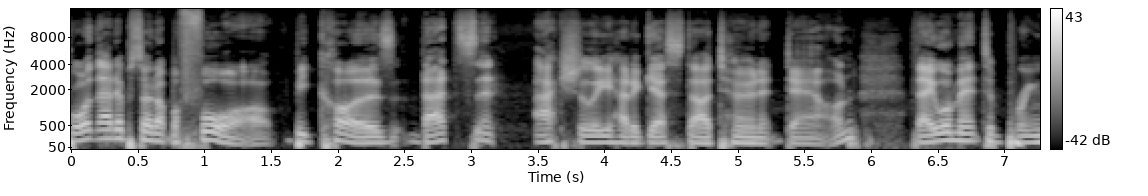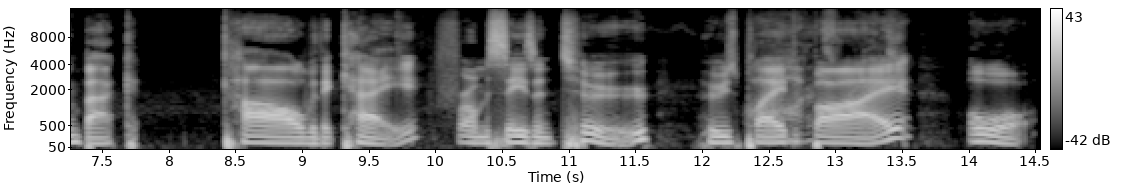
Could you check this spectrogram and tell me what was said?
brought that episode up before because that's an, actually had a guest star turn it down. They were meant to bring back Carl with a K from season two, who's oh, played by or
